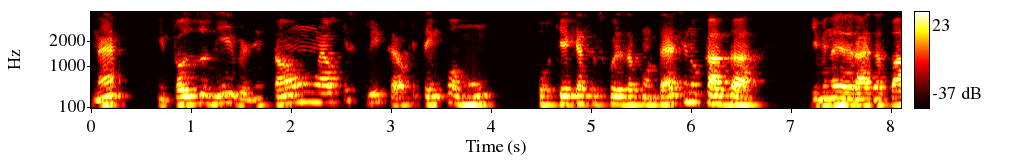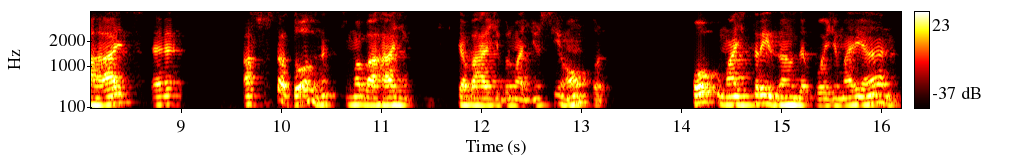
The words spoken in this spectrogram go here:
né? Em todos os níveis. Então, é o que explica, é o que tem em comum por que, que essas coisas acontecem. No caso da, de Minas Gerais das barragens, é assustador, né? Que uma barragem, que a barragem de Brumadinho se rompa pouco mais de três anos depois de Mariana.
